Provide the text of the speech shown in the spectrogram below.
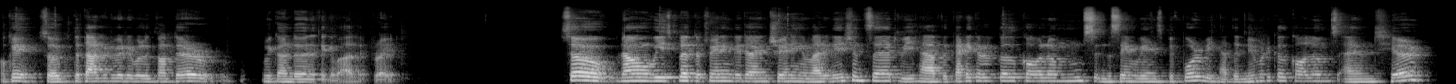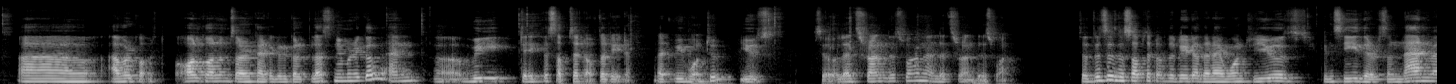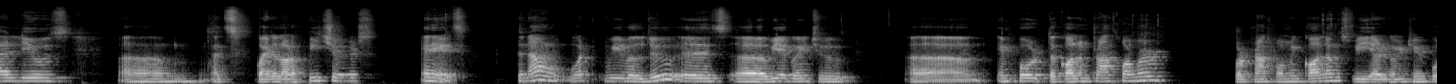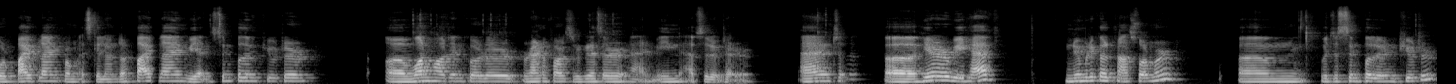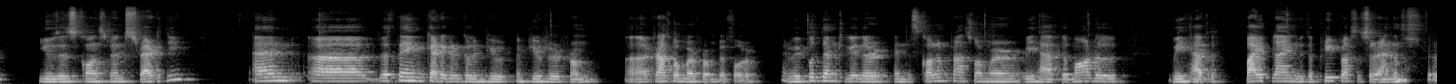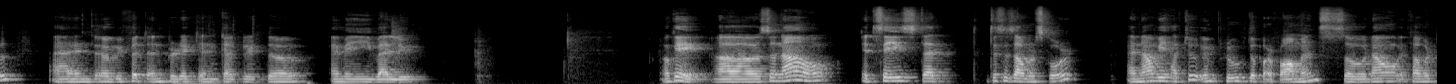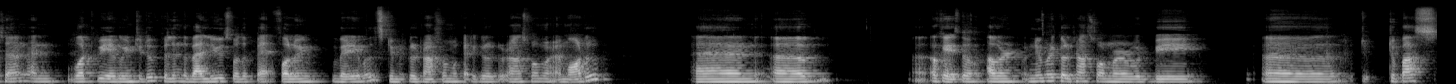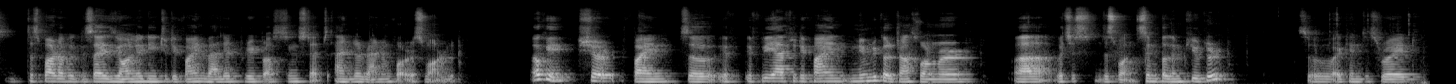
Okay, so if the target variable is not there, we can't do anything about it, right? So now we split the training data in training and validation set. We have the categorical columns in the same way as before. We have the numerical columns and here uh, our co- all columns are categorical plus numerical and uh, we take the subset of the data that we want to use. So let's run this one and let's run this one. So this is the subset of the data that I want to use. You can see there's some NaN values. Um, that's quite a lot of features. Anyways, so now what we will do is uh, we are going to uh, import the column transformer for transforming columns, we are going to import pipeline from sklearn.pipeline. We have a simple imputer, uh, one hot encoder, random forest regressor, and mean absolute error. And uh, here we have numerical transformer, um, which is simple imputer, uses constant strategy, and uh, the same categorical impu imputer from uh, transformer from before. And we put them together in this column transformer. We have the model, we have the pipeline with the preprocessor and the model, and uh, we fit and predict and calculate the MAE value. Okay, uh, so now it says that this is our score, and now we have to improve the performance. So now it's our turn, and what we are going to do, fill in the values for the following variables, numerical transformer, categorical transformer, a model. And uh, uh okay, so our numerical transformer would be uh, to, to, pass this part of exercise, you only need to define valid pre-processing steps and a random forest model. Okay, sure, fine. So if, if we have to define numerical transformer, uh, which is this one, simple imputer. So I can just write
